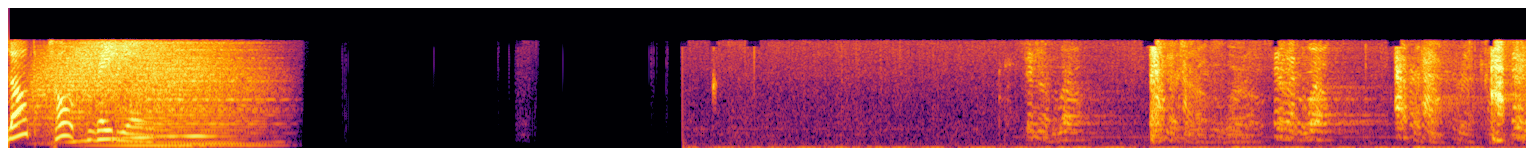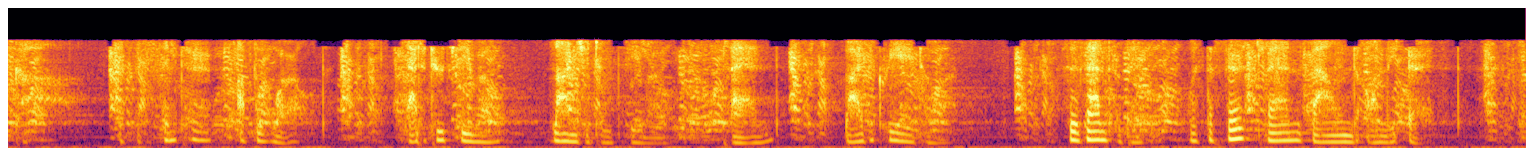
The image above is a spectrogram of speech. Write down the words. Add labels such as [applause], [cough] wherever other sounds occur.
Blog Talk Radio. Latitude zero, longitude zero, planned by the Creator. Zinjanthropus was the first man found on the earth.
